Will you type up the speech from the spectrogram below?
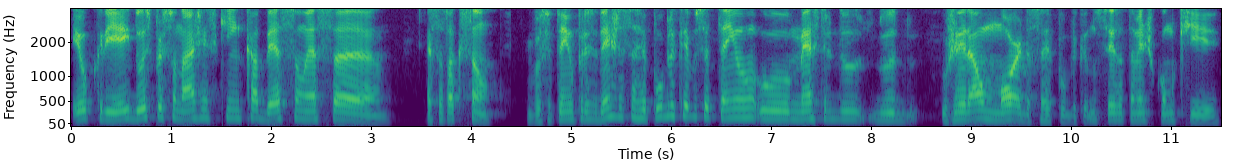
eu criei dois personagens que encabeçam essa essa facção. Você tem o presidente dessa república e você tem o, o mestre do, do, o general mor dessa república. Eu não sei exatamente como que.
